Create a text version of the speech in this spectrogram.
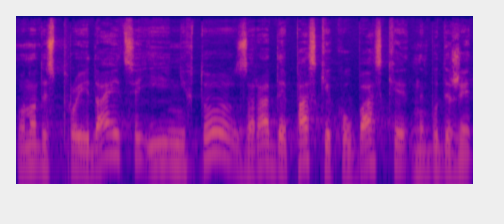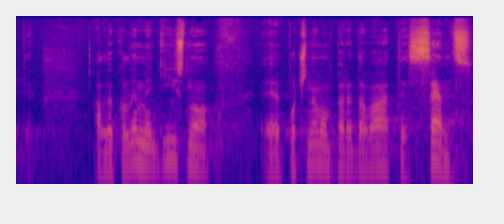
воно десь проїдається і ніхто заради паски, ковбаски не буде жити. Але коли ми дійсно е, почнемо передавати сенс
